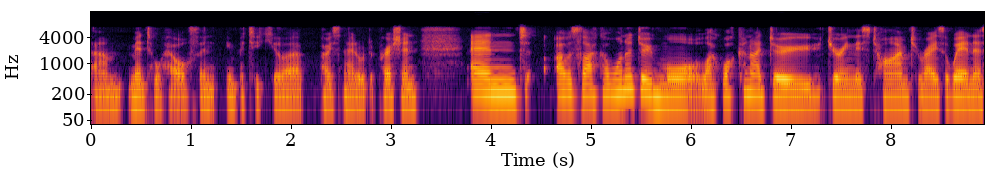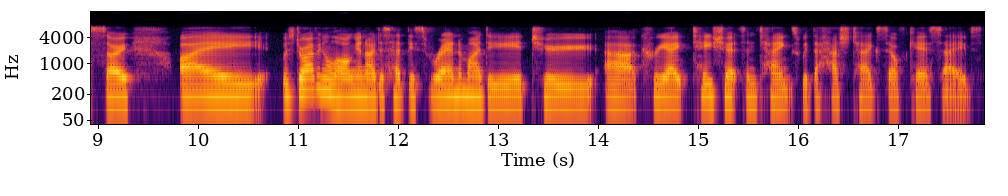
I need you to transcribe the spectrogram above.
um, mental health and, in particular, postnatal depression. And I was like, I want to do more. Like, what can I do during this time to raise awareness? So I was driving along and I just had this random idea to uh, create t shirts and tanks with the hashtag self care saves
